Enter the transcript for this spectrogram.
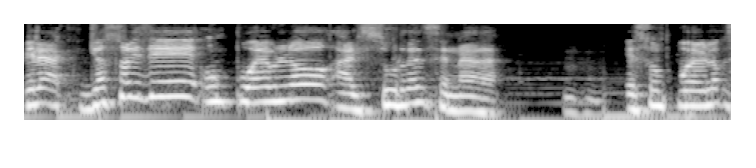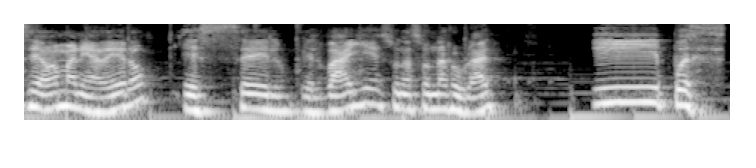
Mira, yo soy de un pueblo al sur de Ensenada. Es un pueblo que se llama Maneadero, es el, valle, es una zona rural. Y pues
